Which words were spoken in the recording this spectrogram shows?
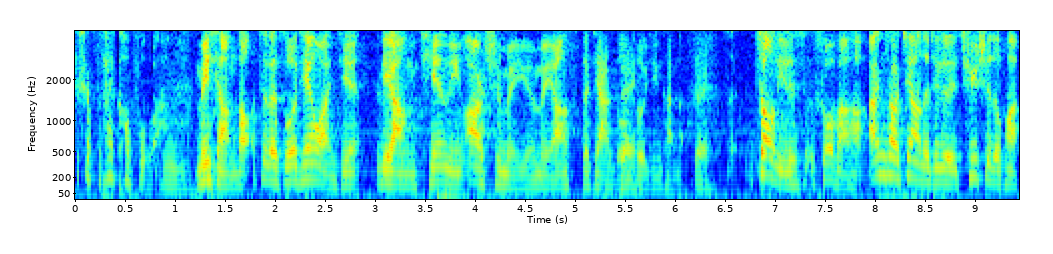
这事不太靠谱吧？嗯，没想到就在昨天晚间，两千零二十美元每盎司的价格我都已经看到。对，照你的说法哈，按照这样的这个趋势的话，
